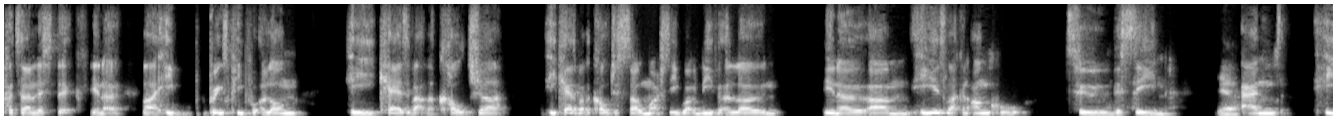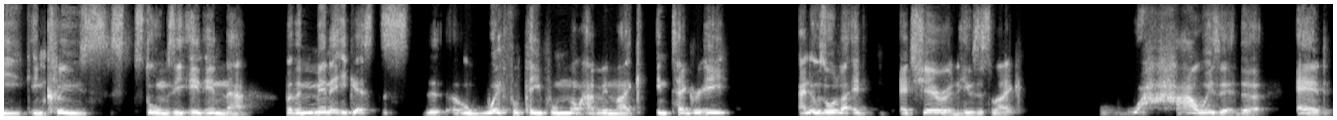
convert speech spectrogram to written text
paternalistic. You know, like he brings people along. He cares about the culture. He cares about the culture so much that he won't leave it alone. You know, um, he is like an uncle to the scene. Yeah, and he includes Stormzy in, in that. But the minute he gets this, a whiff of people not having like integrity, and it was all about Ed, Ed Sheeran, he was just like, how is it that Ed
